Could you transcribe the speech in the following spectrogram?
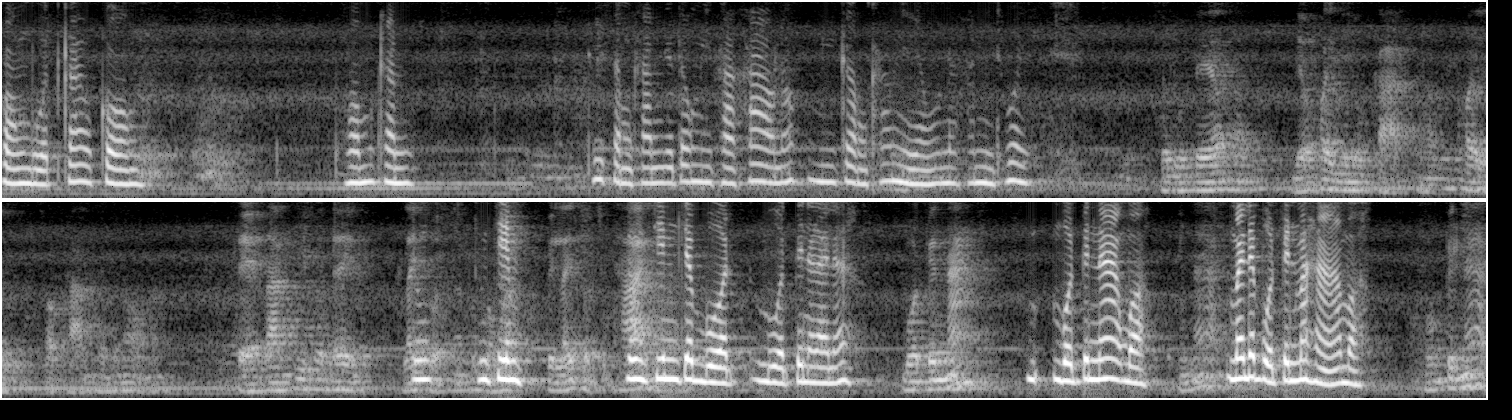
กองบวชเก้ากอง พร้อมกัน ที่สำคัญจะต้องมีพาข้าวเนาะมีกล่องข้าวเหนียวนะคะ มีถ้วย สรุปแล้วนะเดี๋ยวค่อยมีโอกาสนะครับค่อยสอบถามกันข้างนอกนะแต่ตามที่เพื่อนได้ ไลฟ์สดนะลุงจิม เป็นไลฟ์สดสุดท้ายลุงจิมจะบวชบวชเป็นอะไรนะ บวชเป็นนาคบวชเป็นนาคบ่ เป็นนาคไม่ได้บวชเป็นมหาบ่ ผมเป็นนาค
